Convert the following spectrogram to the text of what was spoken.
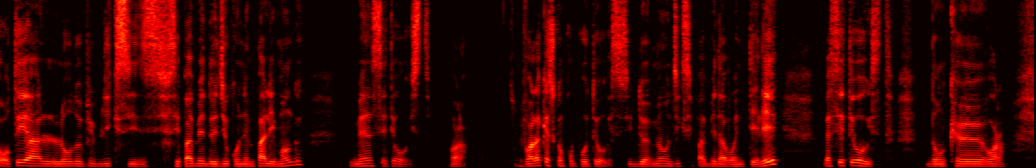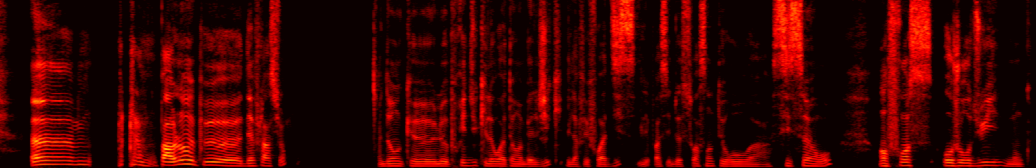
porter à l'ordre public, c'est pas bien de dire qu'on n'aime pas les mangues, mais c'est terroriste. Voilà. Voilà qu'est-ce qu'on propose terroriste. Si demain on dit que c'est pas bien d'avoir une télé, ben c'est terroriste. Donc euh, voilà. parlons un peu euh, d'inflation. Donc euh, le prix du kilowattheure en Belgique, il a fait x10. Il est passé de 60 euros à 600 euros. En France, aujourd'hui, donc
